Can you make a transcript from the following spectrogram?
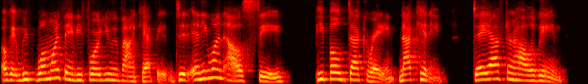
Okay, we one more thing before you move on, Kathy. Did anyone else see people decorating? Not kidding. Day after Halloween,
